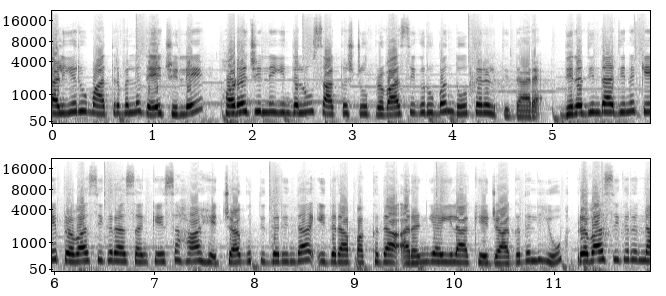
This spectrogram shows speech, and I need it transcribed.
ಸ್ಥಳೀಯರು ಮಾತ್ರವಲ್ಲದೆ ಜಿಲ್ಲೆ, ಹೊರ ಜಿಲ್ಲೆಯಿಂದಲೂ ಸಾಕಷ್ಟು ಪ್ರವಾಸಿಗರು ಬಂದು ತೆರಳುತ್ತಿದ್ದಾರೆ. ದಿನದಿಂದ ದಿನಕ್ಕೆ ಪ್ರವಾಸಿಗರ ಸಂಖ್ಯೆ ಸಹ ಹೆಚ್ಚಾಗುತ್ತಿದ್ದರಿಂದ ಇದರ ಪಕ್ಕದ ಅರಣ್ಯ ಇಲಾಖೆ ಜಾಗದಲ್ಲಿಯೂ ಪ್ರವಾಸಿಗರನ್ನ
